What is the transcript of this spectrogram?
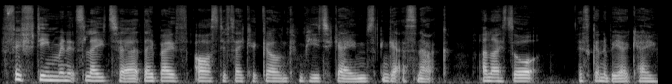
15 minutes later, they both asked if they could go on computer games and get a snack. And I thought, it's going to be okay.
